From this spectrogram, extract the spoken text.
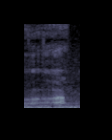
God.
